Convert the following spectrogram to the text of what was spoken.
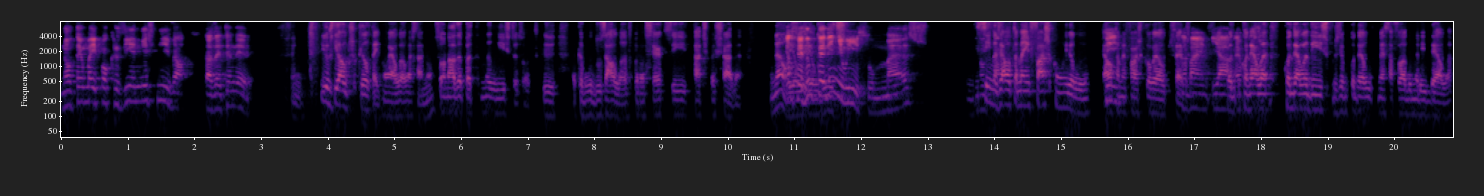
Não tem uma hipocrisia nesse nível, estás a entender? Sim. E os diálogos que ele tem com ela, lá está, não são nada paternalistas, ou de que acabou de usá-la para o sexo e está despachada. Não, Ele fez um ele bocadinho isso, mas Sim, mas ela também faz com ele. Ela Sim. também faz com ele, percebes? também, yeah, Quando, é quando ela, quando ela diz, por exemplo, quando ele começa a falar do marido dela,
